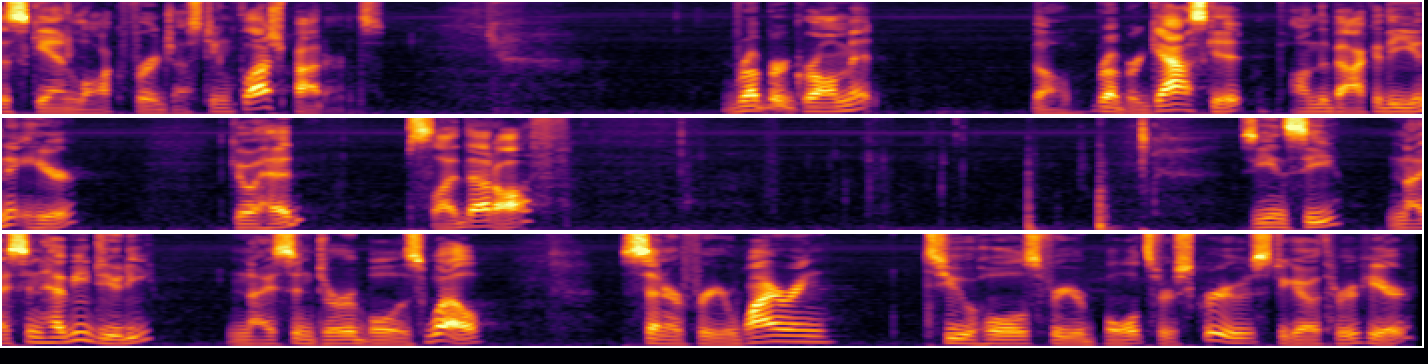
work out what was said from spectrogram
the scan lock for adjusting flash patterns. Rubber grommet, well, rubber gasket on the back of the unit here. Go ahead, slide that off. As you can see, nice and heavy duty, nice and durable as well. Center for your wiring, two holes for your bolts or screws to go through here.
